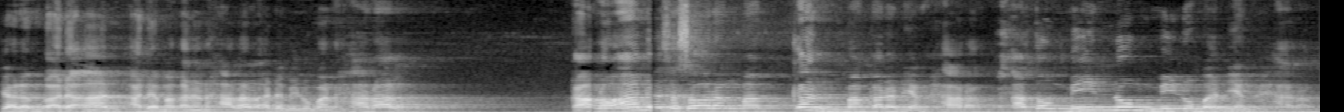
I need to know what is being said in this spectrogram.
Dalam keadaan ada makanan halal, ada minuman halal. Kalau ada seseorang makan makanan yang haram atau minum minuman yang haram,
